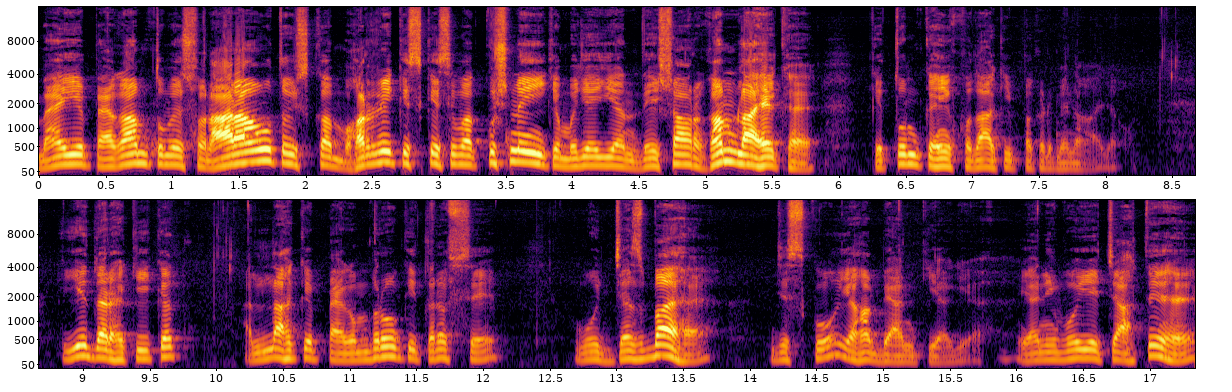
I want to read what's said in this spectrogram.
میں یہ پیغام تمہیں سنا رہا ہوں تو اس کا محرک اس کے سوا کچھ نہیں کہ مجھے یہ اندیشہ اور غم لاحق ہے کہ تم کہیں خدا کی پکڑ میں نہ آ جاؤ۔ یہ در حقیقت اللہ کے پیغمبروں کی طرف سے وہ جذبہ ہے جس کو یہاں بیان کیا گیا ہے۔ یعنی وہ یہ چاہتے ہیں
